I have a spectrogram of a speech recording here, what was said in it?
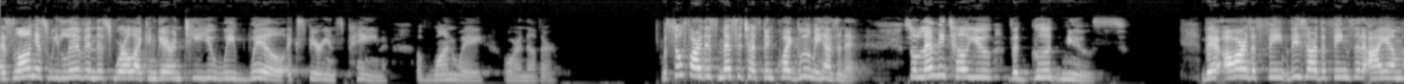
As long as we live in this world, I can guarantee you we will experience pain of one way or another. But so far, this message has been quite gloomy, hasn't it? So let me tell you the good news. There are the thing, these are the things that I am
